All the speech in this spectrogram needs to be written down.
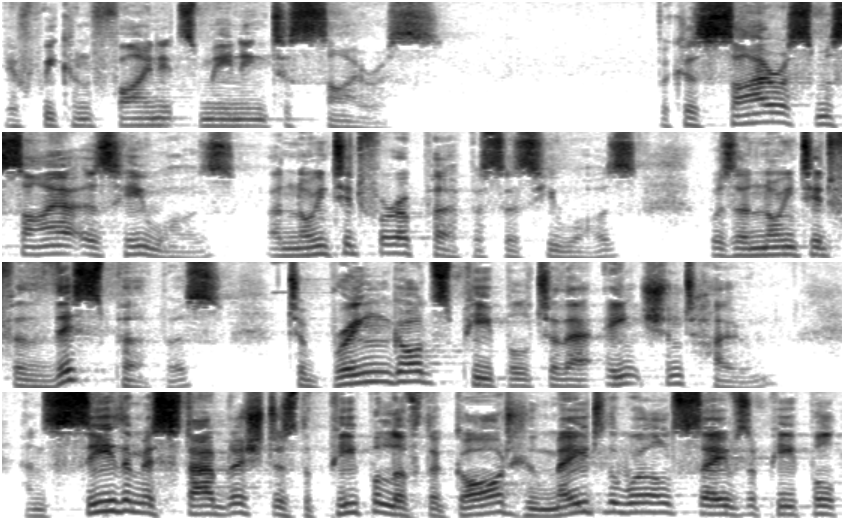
if we confine its meaning to Cyrus. Because Cyrus, Messiah as he was, anointed for a purpose as he was, was anointed for this purpose to bring God's people to their ancient home and see them established as the people of the God who made the world, saves a people,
